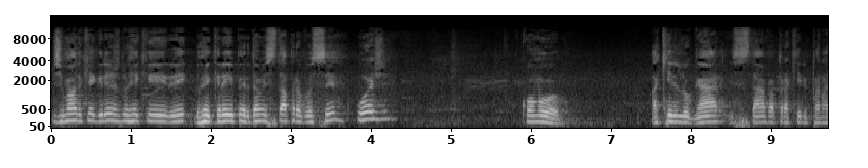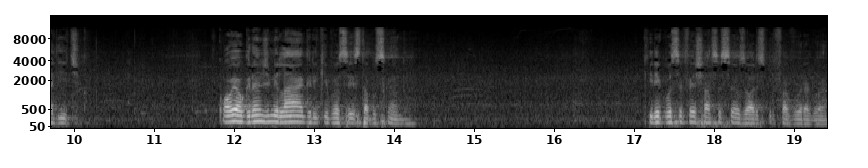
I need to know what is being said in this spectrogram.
De modo que a igreja do recreio, do recreio perdão, está para você hoje, como aquele lugar estava para aquele paralítico. Qual é o grande milagre que você está buscando? Queria que você fechasse os seus olhos, por favor, agora.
